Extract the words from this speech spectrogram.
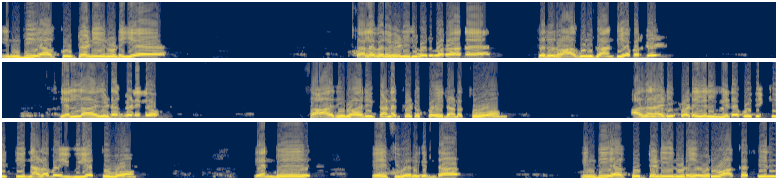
இந்தியா கூட்டணியினுடைய தலைவர்களில் ஒருவரான திரு ராகுல் காந்தி அவர்கள் எல்லா இடங்களிலும் சாதிவாரி கணக்கெடுப்பை நடத்துவோம். அதன் அடிப்படையில் இடஒதுக்கீட்டின் அளவை உயர்த்துவோம் என்று பேசி வருகின்றார். இந்தியா கூட்டணியினுடைய உருவாக்கத்தில்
